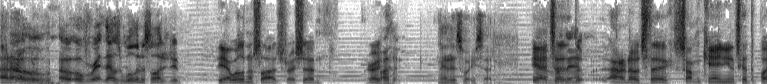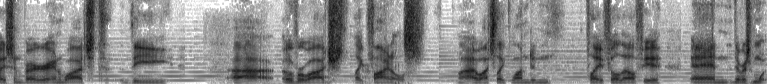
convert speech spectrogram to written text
I don't know. Oh, oh, over at that was Wilderness Lodge, dude. Yeah, Wilderness Lodge. What I said, right? I think- that is what you said Yeah, Oh, it's my a, the, I don't know. It's the something canyon. It's got the bison burger, and watched the uh, Overwatch like finals. Uh, I watched like London play Philadelphia, and there was more.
